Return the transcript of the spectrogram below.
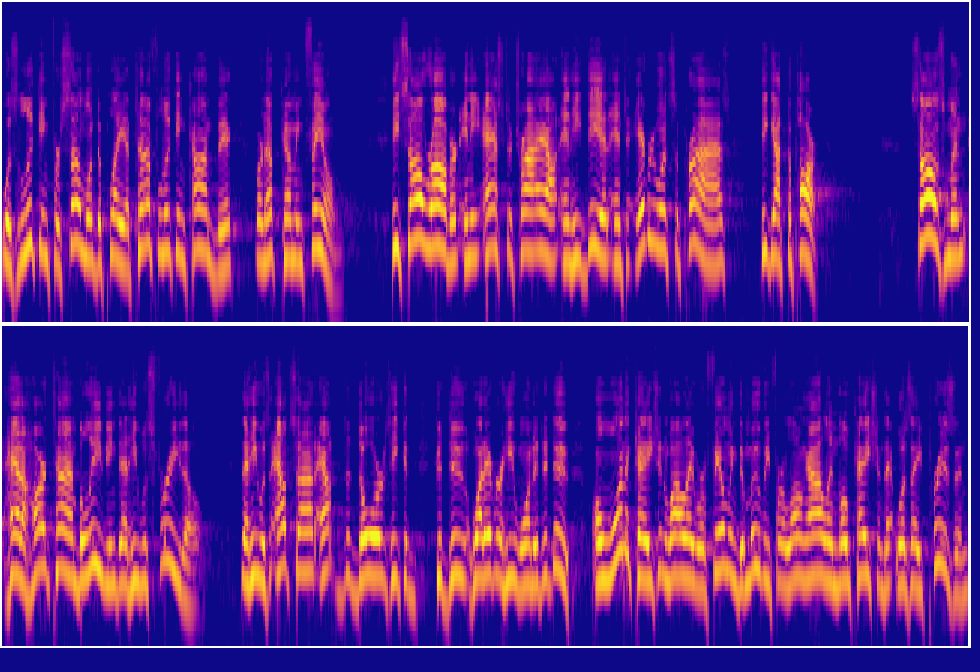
was looking for someone to play a tough looking convict for an upcoming film. He saw Robert and he asked to try out, and he did, and to everyone's surprise, he got the part. Salzman had a hard time believing that he was free, though, that he was outside, out the doors, he could, could do whatever he wanted to do. On one occasion, while they were filming the movie for a Long Island location that was a prison,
